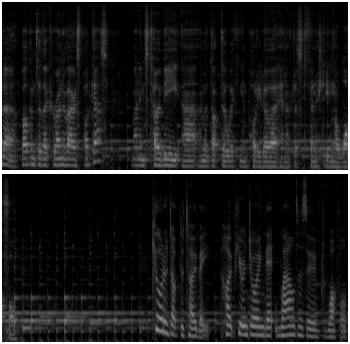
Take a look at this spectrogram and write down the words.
ora. welcome to the Coronavirus Podcast. My name's Toby, uh, I'm a doctor working in Porirua and I've just finished eating a waffle. Kia ora, Dr. Toby. Hope you're enjoying that well deserved waffle.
